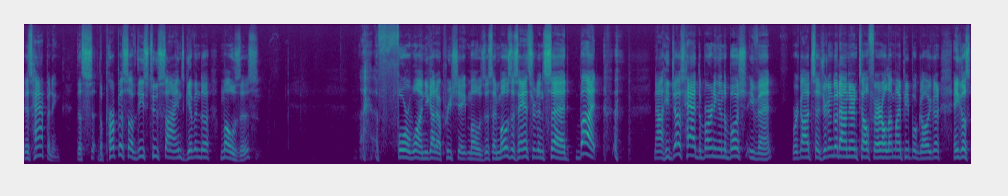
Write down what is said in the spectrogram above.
is happening. The, the purpose of these two signs given to Moses for 1, you got to appreciate Moses. And Moses answered and said, But, now he just had the burning in the bush event where God says, You're going to go down there and tell Pharaoh, let my people go. And he goes,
